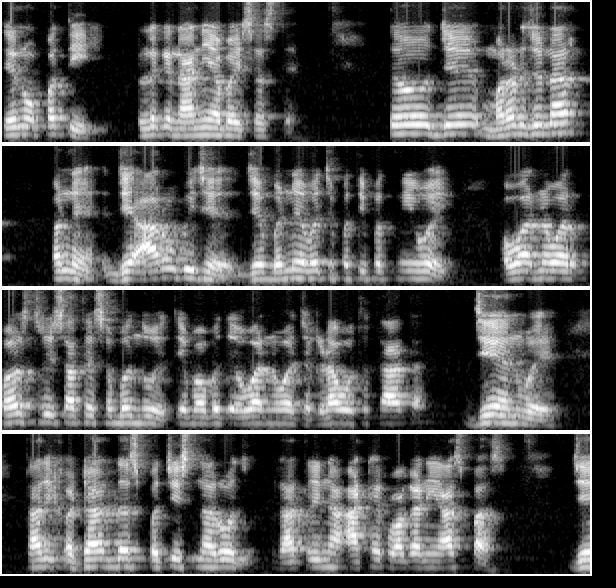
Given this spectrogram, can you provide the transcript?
તેનો પતિ એટલે કે નાનિયાભાઈ સસ્તે. તો જે મરણ જનાર અને જે આરોપી છે, જે બંને વચ્ચે પતિ પત્ની હોય અવારનવાર પરસ્ત્રી સાથે સંબંધ હોય તે બાબતે અવારનવાર ઝઘડાઓ થતા હતા. જે અન્વયે તારીખ અઢાર દસ પચીસના રોજ રાત્રિના આઠેક વાગ્યાની આસપાસ જે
